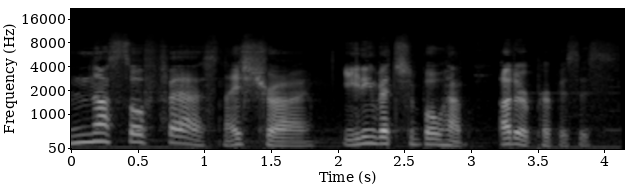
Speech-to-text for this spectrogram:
Not so fast. Nice try. Eating vegetable have other purposes.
